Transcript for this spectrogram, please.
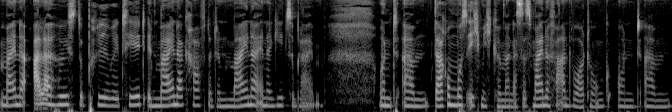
meine allerhöchste Priorität, in meiner Kraft und in meiner Energie zu bleiben. Und ähm, darum muss ich mich kümmern. Das ist meine Verantwortung. Und ähm,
